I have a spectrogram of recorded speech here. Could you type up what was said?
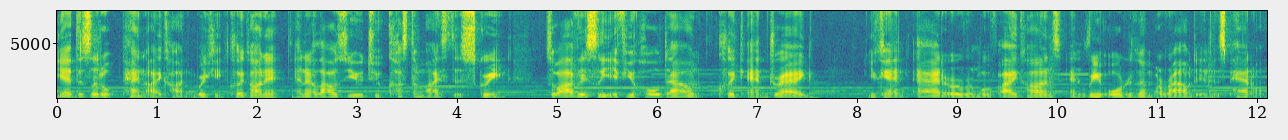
you have this little pen icon where you can click on it and it allows you to customize this screen. So obviously if you hold down, click and drag, you can add or remove icons and reorder them around in this panel.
